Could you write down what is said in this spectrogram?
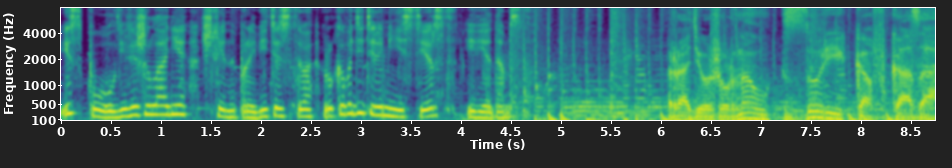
Исполнили желания члены правительства, руководители министерств и ведомств. Радиожурнал «Зори Кавказа».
